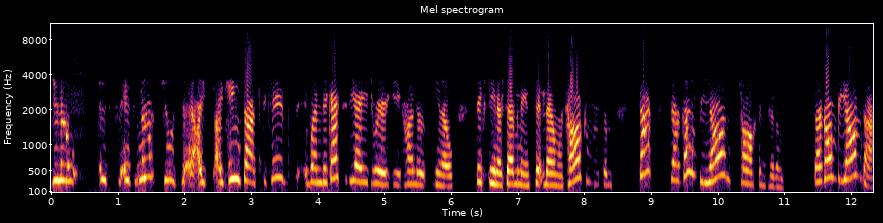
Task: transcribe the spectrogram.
you know, it's it's not just. I I think that the kids when they get to the age where you kind of you know sixteen or seventeen sitting down and talking with them, that's they're going beyond talking to them. They're going beyond that.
